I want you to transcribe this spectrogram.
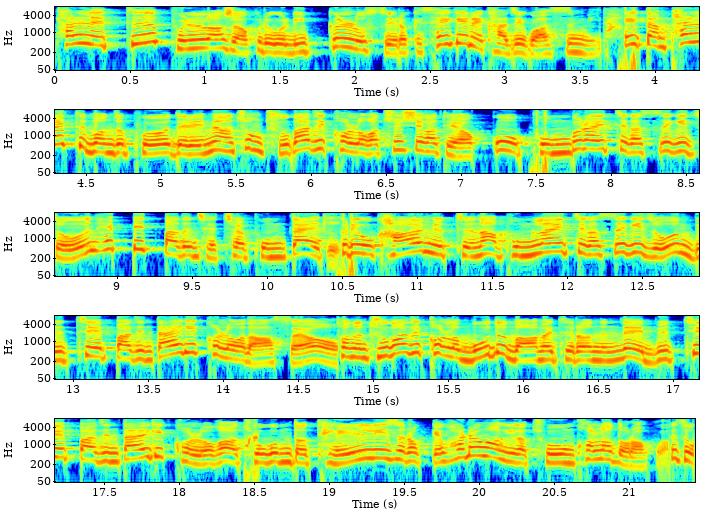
팔레트, 블러셔, 그리고 립글로스 이렇게 세 개를 가지고 왔습니다. 일단 팔레트 먼저 보여드리면 총 두 가지 컬러가 출시가 되었고 봄브라이트가 쓰기 좋은 햇빛 받은 제철 봄딸기 그리고 가을 뮤트나 봄라이트가 쓰기 좋은 뮤트에 빠진 딸기 컬러가 나왔어요. 저는 두 가지 컬러 모두 마음에 들었는데 뮤트에 빠진 딸기 컬러가 조금 더 데일리스럽게 활용하기가 좋은 컬러더라고요. 그래서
